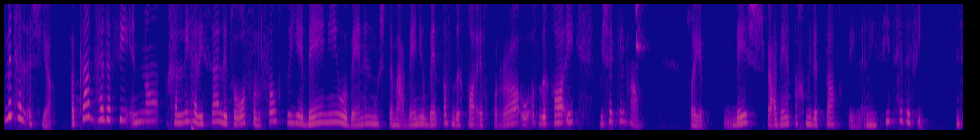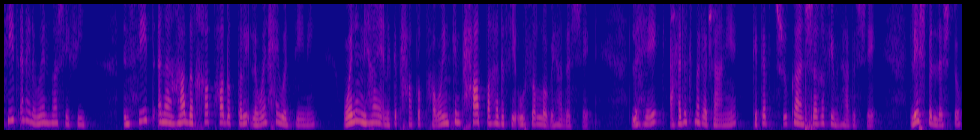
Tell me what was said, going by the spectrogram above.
من هالأشياء. فكان هدفي إنه خليها رسالة توصل صوتية بيني وبين المجتمع بيني وبين أصدقائي القراء وأصدقائي بشكل عام. طيب ليش بعدين اخمدت طاقتي لأني نسيت هدفي. نسيت أنا لوين ماشية فيه. نسيت أنا هذا الخط هذا الطريق لوين حيوديني؟ وين النهاية أنا كنت حاططها؟ وين كنت حاطة هدفي أوصل له بهذا الشيء؟ لهيك قعدت مرة تانية كتبت شو كان شغفي من هذا الشيء. ليش بلشته؟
